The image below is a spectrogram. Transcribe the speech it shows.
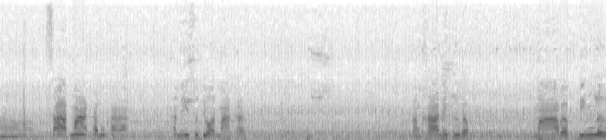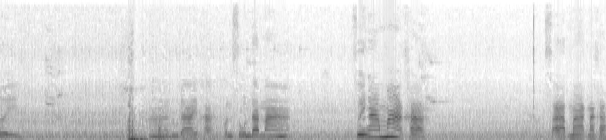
อ่าสะอาดมากค่ะลูกค้าคันนี้สุดยอดมากค่ะ หลังคานี่คือแบบมาแบบวิ้งเลย อ่าดูได้ค่ะ คอนโซลด้านหน้า สวยงามมากค่ะ สะอาดมากนะคะ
